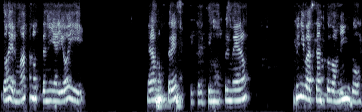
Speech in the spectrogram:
dos hermanos tenía yo y éramos tres que crecimos primero. Yo iba a Santo Domingo,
